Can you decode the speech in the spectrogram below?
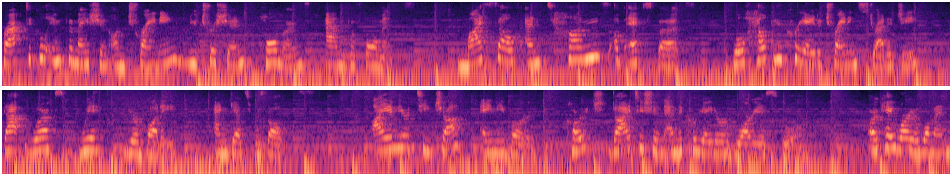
practical information on training, nutrition, hormones, and performance. Myself and tons of experts will help you create a training strategy that works with your body and gets results. I am your teacher, Amy Bowe, coach, dietitian, and the creator of Warrior School. Okay, Warrior Woman,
